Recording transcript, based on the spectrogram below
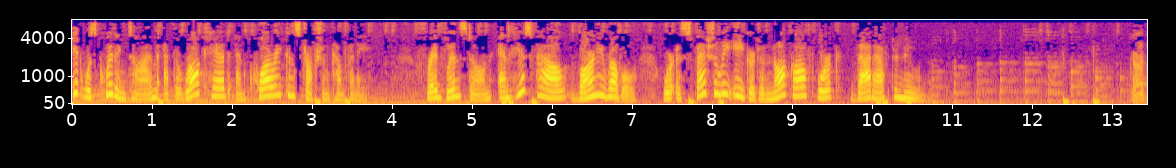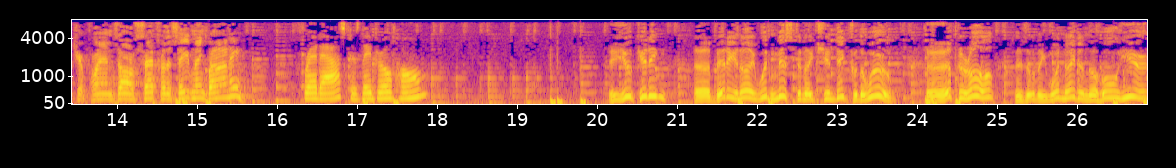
It was quitting time at the Rockhead and Quarry Construction Company. Fred Flintstone and his pal Barney Rubble were especially eager to knock off work that afternoon. Got your plans all set for this evening, Barney? Fred asked as they drove home. Are you kidding? Uh, Betty and I wouldn't miss tonight's shindig for the world. Uh, after all, there's only one night in the whole year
